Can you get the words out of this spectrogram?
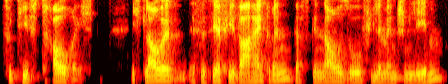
zutiefst traurig. Ich glaube, es ist sehr viel Wahrheit drin, dass genau so viele Menschen leben.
